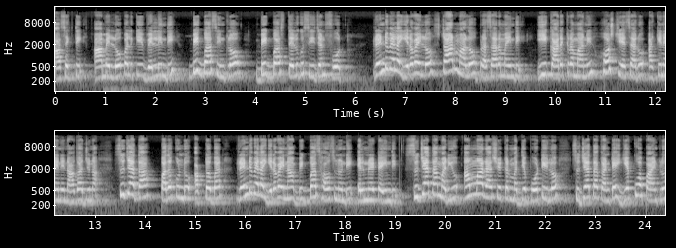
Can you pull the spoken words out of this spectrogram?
ఆసక్తి. ఆమె లోపలికి వెళ్ళింది బిగ్ బాస్ ఇంట్లో Bigg Boss Telugu season four. రెండు వేల ఇరవైలో స్టార్ మాలో ప్రసారమైంది. ఈ కార్యక్రమాన్ని హోస్ట్ చేశారు అక్కినేని నాగార్జున. సుజాత పదకొండు అక్టోబర్ రెండు వేల ఇరవైన బిగ్ బాస్ హౌస్ నుండి ఎలిమినేట్ అయింది. సుజాత మరియు అమ్మ రాజశేఖర్ మధ్య పోటీలో సుజాత కంటే ఎక్కువ పాయింట్లు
